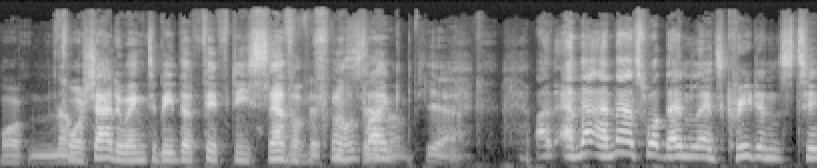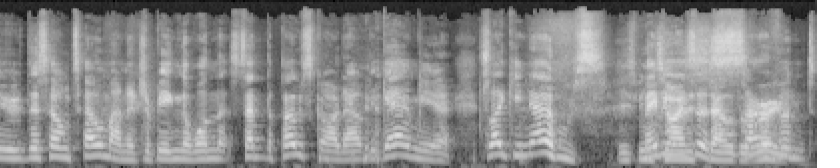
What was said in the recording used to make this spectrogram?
or no. foreshadowing to be the 57th. And I was like, 57th, yeah. And and that and that's what then lends credence to this hotel manager being the one that sent the postcard out to get him here. It's like he knows. He's been Maybe trying he's to a sell the room. servant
